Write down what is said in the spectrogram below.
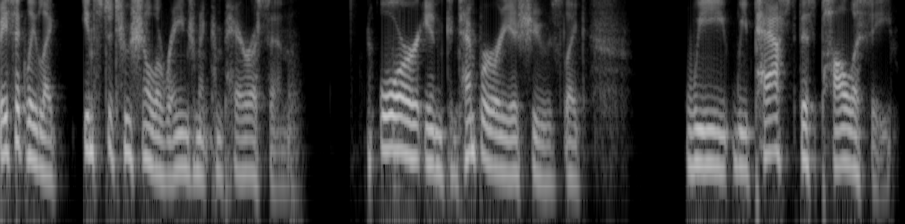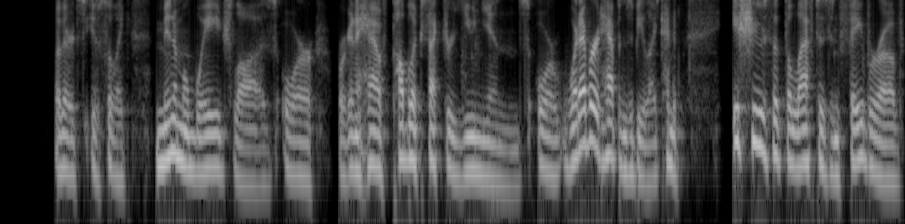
basically like institutional arrangement comparison or in contemporary issues like we we passed this policy whether it's you know, so like minimum wage laws or we're going to have public sector unions or whatever it happens to be like kind of issues that the left is in favor of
